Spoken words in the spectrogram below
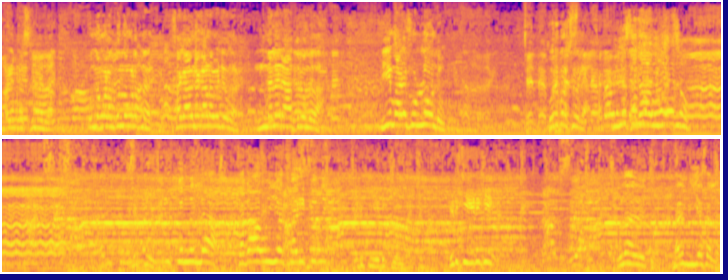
മഴ പ്രശ്നമില്ല. കുന്നംകുളം കുന്നംകുളത്ത് സഖാവിനെ കാണാൻ വേണ്ടി വന്നതാ. ഇന്നലെ രാത്രി വന്നതാ. ഈ മഴ ഫുള്ളും ഉണ്ടോ. ഒരു പ്രശ്നമില്ല. മരിക്കുന്നില്ല. എസ് മരിക്കുന്നില്ല. ഇടുക്കി ഇടുക്കി. ഇടുക്കി ഇടുക്കി. എന്നാലും വി എസ് അല്ലേ?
